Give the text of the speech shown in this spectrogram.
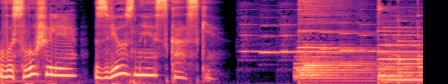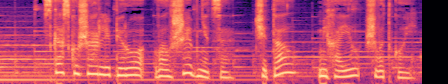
Вы слушали «Звездные сказки». Сказку Шарля Перо «Волшебница» читал Михаил Швыдкой.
